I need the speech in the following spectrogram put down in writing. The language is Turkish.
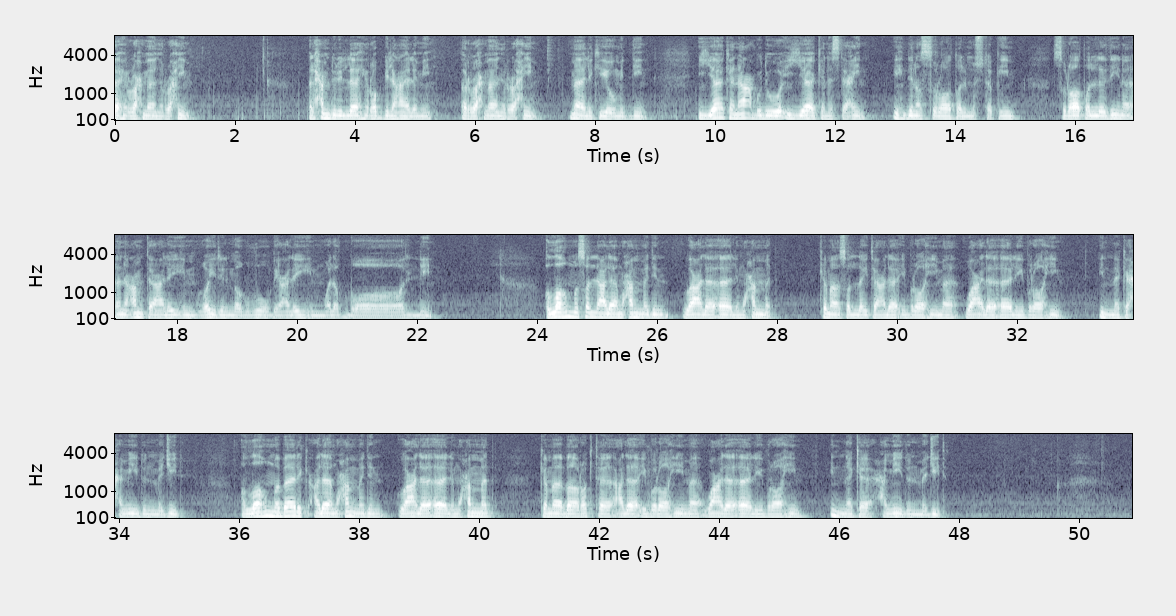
Bismillahirrahmanirrahim. Elhamdülillahi Rabbil alemin. Errahmanirrahim. Maliki yevmiddin. İyyâke na'budu ve iyyâke nesta'in. İhdina sıratal müstakim. Sıratal lezîne en'amte aleyhim gayril mağzûbi aleyhim veleddallin. Allahümme salli ala Muhammedin ve ala ali Muhammed. كما صليت على ابراهيم وعلى ال ابراهيم انك حميد مجيد اللهم بارك على محمد وعلى ال محمد كما باركت على ابراهيم وعلى ال ابراهيم انك حميد مجيد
